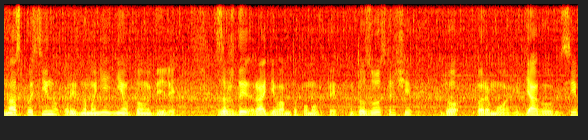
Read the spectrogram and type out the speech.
У нас постійно різноманітні автомобілі. Завжди раді вам допомогти. До зустрічі, до перемоги. Дякую всім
